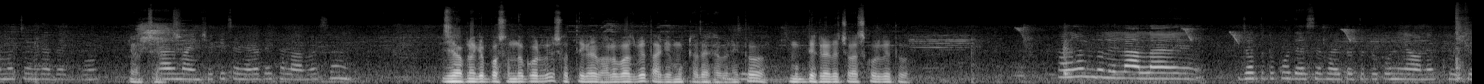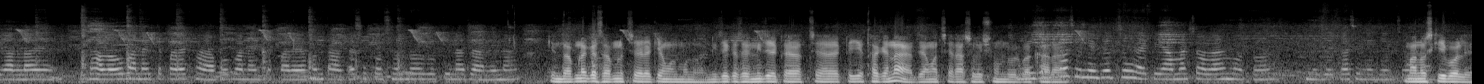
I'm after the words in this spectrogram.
আমার চেহারা দেখব। আচ্ছা আর মানুষের কি চেহারা দেখে লাভ আছে? যে আপনাকে পছন্দ করবে সত্যিকার ভালোবাসবে তাকে মুখটা দেখাবেন এই তো। মুখ দেখলে তো চয়েস করবে তো। আলহামদুলিল্লাহ আল্লাহ যতটুকু দেশে ভাই ততটুকু নিয়ে অনেক খুশি। আল্লাহ ভালোও বানাইতে পারে খারাপও বানাইতে পারে। এখন তার কাছে পছন্দ হবে কিনা জানি না। কিন্তু আপনার কাছে আপনার চেহারা কেমন মনে হয়? নিজের কাছে নিজের একটা চেহারা একটা ইয়ে থাকে না যে আমার চেহারা আসলে সুন্দর বা খারাপ। নিজের চেহারা কি? আমার চলার মতো। নিজের কাছে নিজের মানুষ কি বলে?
